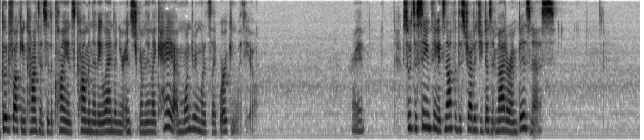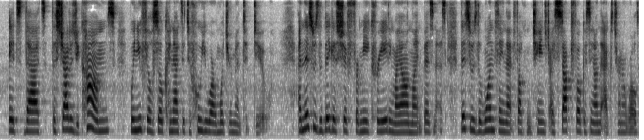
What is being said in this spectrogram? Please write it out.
good fucking content so the clients come and then they land on your Instagram and they're like, hey, I'm wondering what it's like working with you. Right? So it's the same thing. It's not that the strategy doesn't matter in business. It's that the strategy comes when you feel so connected to who you are and what you're meant to do. And this was the biggest shift for me creating my online business. This was the one thing that fucking changed. I stopped focusing on the external world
